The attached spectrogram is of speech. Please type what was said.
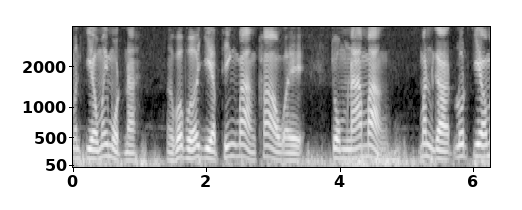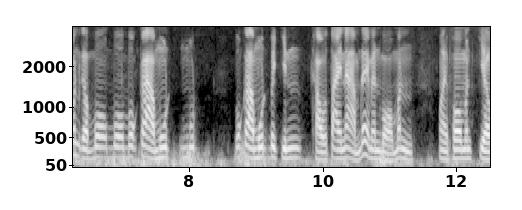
มันเกี่ยวไม่หมดนะ เออเพอๆเหยียบทิ้งบ้างข้าวไอ้จมน้ำบ้าง มันกับรถเกียวมันกับโบโบโบก้ามุดมุดโบก้ามุดไปกินเข่าใต้น้ำได้มันบอกมันไม่พอมันเกี่ยว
